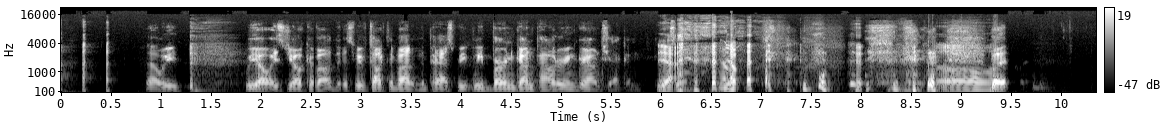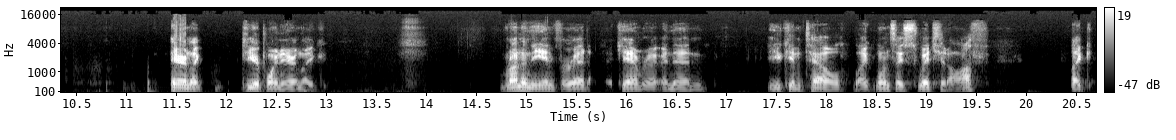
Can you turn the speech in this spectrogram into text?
no, we we always joke about this. We've talked about it in the past. We we burn gunpowder and ground check them. Yeah. yep. oh. But Arron, like to your point, Arron, like running the infrared on the camera, and then you can tell, like once I switch it off, like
